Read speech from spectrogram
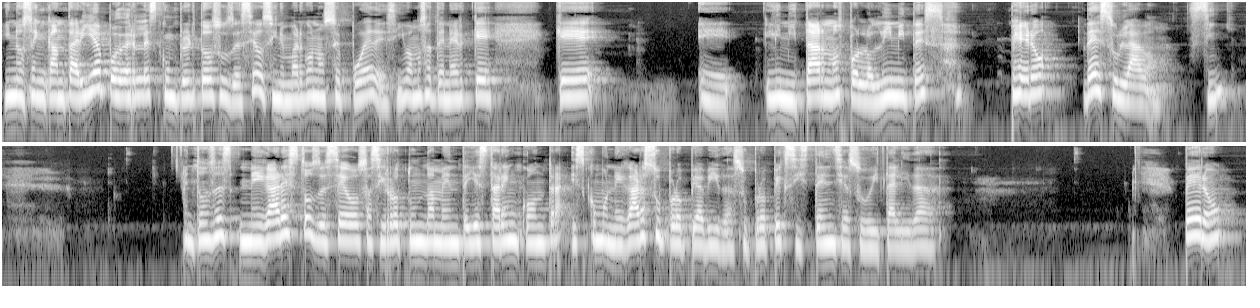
y nos encantaría poderles cumplir todos sus deseos. Sin embargo, no se puede, ¿sí? Vamos a tener que, eh, limitarnos por los límites, pero de su lado, ¿sí? Entonces, negar estos deseos así rotundamente y estar en contra es como negar su propia vida, su propia existencia, su vitalidad. Pero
